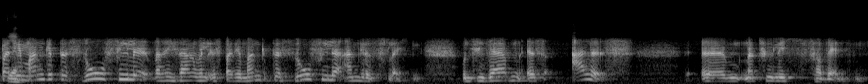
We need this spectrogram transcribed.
Bei ja. dem Mann gibt es so viele, was ich sagen will, ist, bei dem Mann gibt es so viele Angriffsflächen und sie werden es alles ähm, natürlich verwenden.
